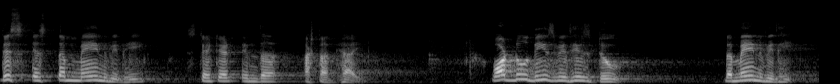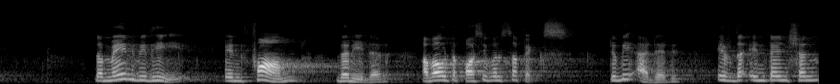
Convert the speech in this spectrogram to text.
this is the main vidhi stated in the Ashtadhyayi. What do these vidhis do? The main vidhi. The main vidhi informs the reader about a possible suffix to be added if the intention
